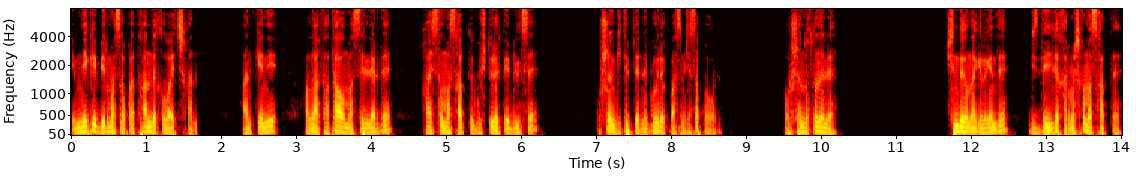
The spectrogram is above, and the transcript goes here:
эмнеге бир мазхабка таандык кылып айтышкан анткени алар татаал маселелерде кайсыл мазхабты күчтүүрөөк деп билсе ошонун китептерине көбүрөөк басым жасап койгон. Ошондуктан эле чындыгына келгенде биздей эле кармашкан мазхабты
